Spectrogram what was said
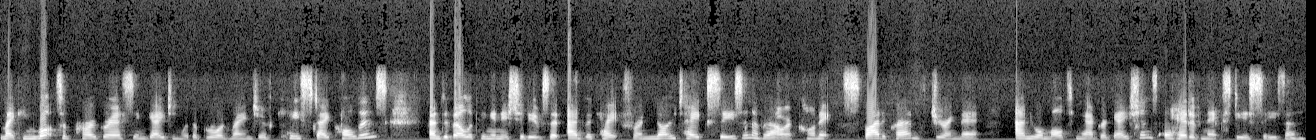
making lots of progress, engaging with a broad range of key stakeholders, and developing initiatives that advocate for a no take season of our iconic spider crabs during their annual molting aggregations ahead of next year's season.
